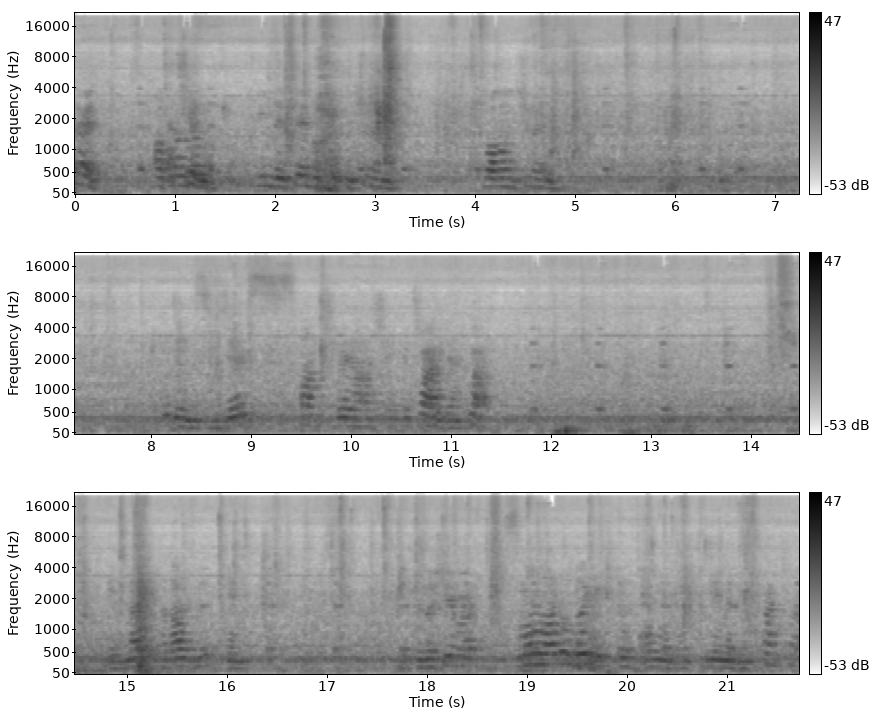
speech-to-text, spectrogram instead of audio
Evet. Aslında indesi endoskopi için önemli. Balon için önemli. Bu Var, o kadar büyük ki. Tu lo scema? Ma non lo vuoi che tu non viene di faccia.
